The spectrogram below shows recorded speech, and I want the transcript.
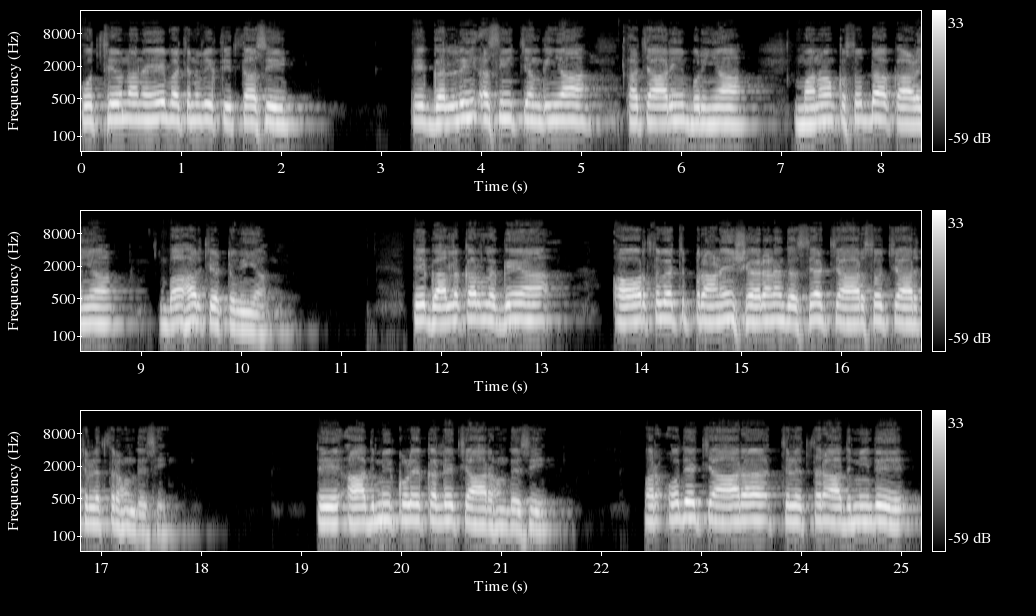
ਉੱਥੇ ਉਹਨਾਂ ਨੇ ਇਹ ਬਚਨ ਵੀ ਕੀਤਾ ਸੀ ਕਿ ਗੱਲੀ ਅਸੀਂ ਚੰਗੀਆਂ ਆਚਾਰੀ ਬੁਰੀਆਂ, ਮਨੋਂ ਕਸੁੱਧਾ ਕਾਲੀਆਂ, ਬਾਹਰ ਚਟਵੀਆਂ। ਤੇ ਗੱਲ ਕਰਨ ਲੱਗੇ ਆ, ਔਰਤ ਵਿੱਚ ਪੁਰਾਣੇ ਸ਼ਾਇਰਾਂ ਨੇ ਦੱਸਿਆ 404 ਚਲਿੱਤਰ ਹੁੰਦੇ ਸੀ। ਤੇ ਆਦਮੀ ਕੋਲੇ ਇਕੱਲੇ 4 ਹੁੰਦੇ ਸੀ। ਪਰ ਉਹਦੇ 4 ਚਲਿੱਤਰ ਆਦਮੀ ਦੇ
